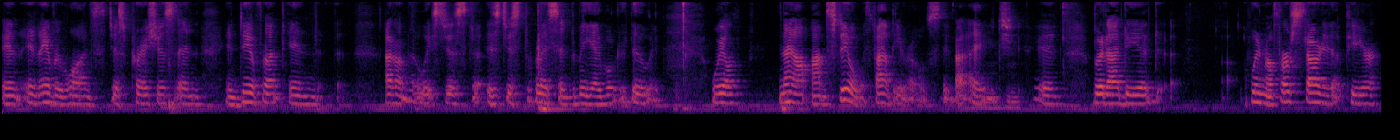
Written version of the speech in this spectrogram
And, and everyone's just precious and, and different and I don't know, it's just it's just a blessing to be able to do it. Well, now I'm still with five year olds at my age. Mm-hmm. And but I did when I first started up here,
